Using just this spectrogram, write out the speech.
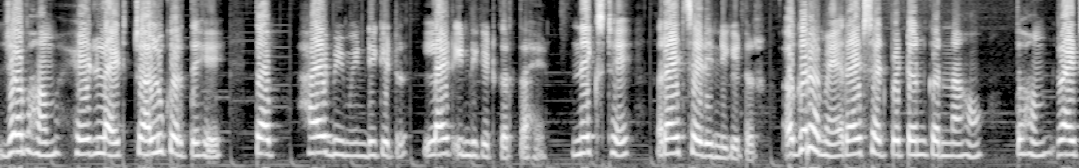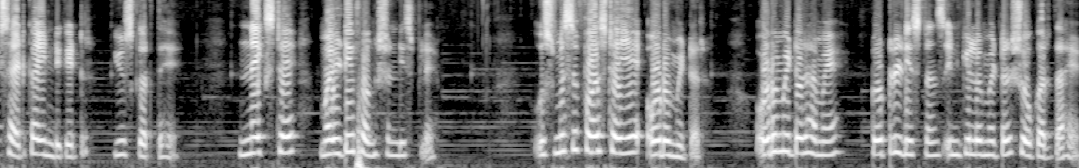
जब हम हेडलाइट चालू करते हैं, तब high beam indicator light indicate करता है। नेक्स्ट है राइट साइड इंडिकेटर अगर हमें राइट साइड पे टर्न करना हो तो हम राइट साइड का इंडिकेटर यूज़ करते हैं। नेक्स्ट है मल्टी फ़ंक्शन डिस्प्ले उसमें से फ़र्स्ट है ये ओडोमीटर ओडोमीटर हमें total distance in kilometre show करता है।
